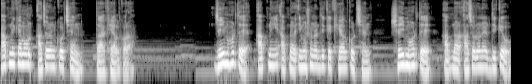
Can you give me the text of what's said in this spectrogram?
আপনি কেমন আচরণ করছেন তা খেয়াল করা। যেই মুহূর্তে আপনি আপনার ইমোশনের দিকে খেয়াল করছেন, সেই মুহূর্তে আপনার আচরণের দিকেও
